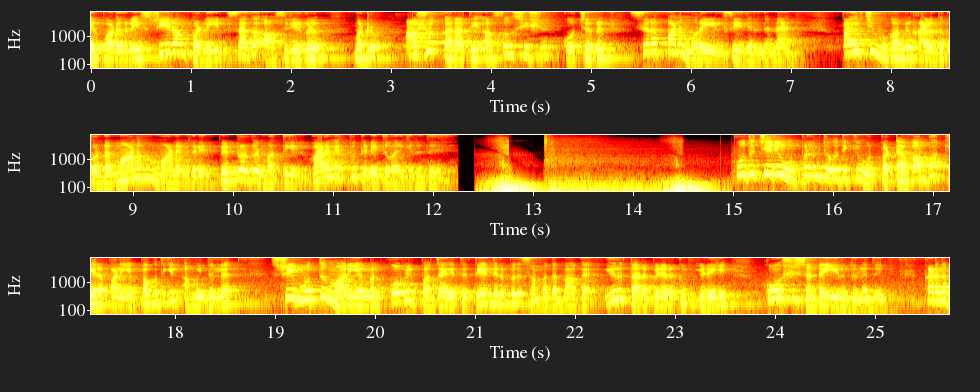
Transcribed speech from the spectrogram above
ஏற்பாடுகளை ஸ்ரீராம் பள்ளியின் சக ஆசிரியர்களும் மற்றும் அசோக் கராத்தே அசோசியேஷன் கோச்சர்கள் சிறப்பான முறையில் செய்திருந்தனர். பயிற்சி முகாமில் கலந்து கொண்ட மாணவ மாணவிகளின் பெற்றோர்கள் மத்தியில் வரவேற்பு கிடைத்து வருகிறது. புதுச்சேரி உப்பளம் தொகுதிக்கு உட்பட்ட வம்பா கீரப்பாளையம் பகுதியில் அமைந்துள்ள ஸ்ரீ முத்து மாரியம்மன் கோவில் பஞ்சாயத்து தேர்ந்தெடுப்பது சம்பந்தமாக இரு தரப்பினருக்கும் இடையே கோஷி சண்டை இருந்துள்ளது. கடந்த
